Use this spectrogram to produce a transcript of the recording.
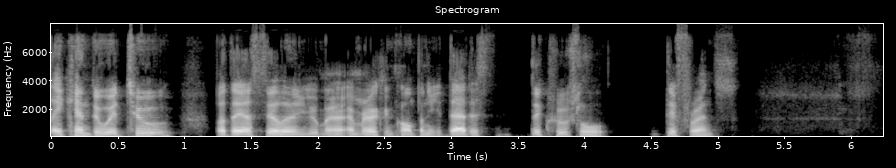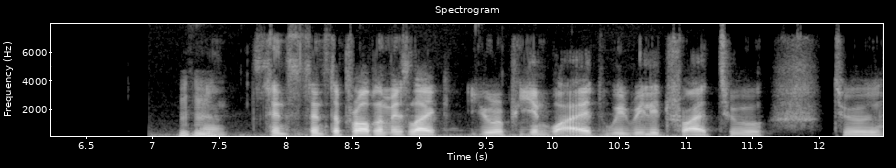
they can do it too but they are still an american company. That is the crucial difference. Mm-hmm. and since since the problem is like european wide we really tried to to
